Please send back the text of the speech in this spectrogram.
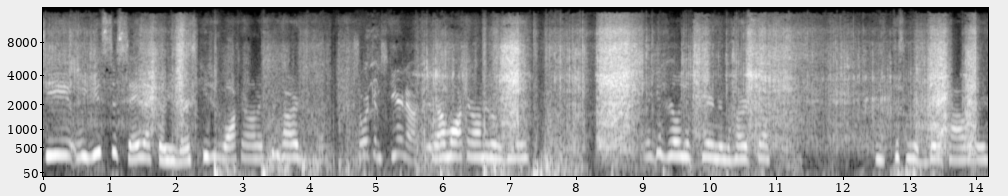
See, we used to say that the reverse keys just walking on it's pretty hard. So it can steer now too. Yeah, I'm walking on it over here. And it gets really good steering in the hard stuff. Just with a bit of power there.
